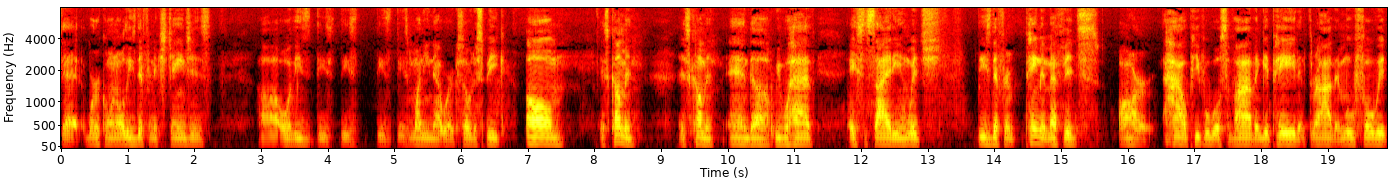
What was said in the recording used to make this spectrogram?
that work on all these different exchanges uh, or these these these these these money networks, so to speak. Um, it's coming, it's coming, and uh, we will have a society in which these different payment methods are how people will survive and get paid and thrive and move forward.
